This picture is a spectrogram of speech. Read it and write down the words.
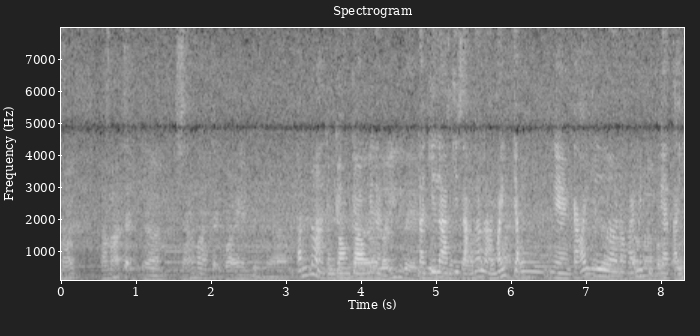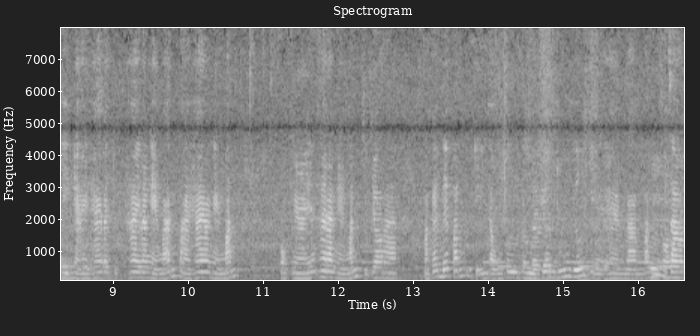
nói. À, chạy à, sáng mai chạy qua em để à, bánh nó là tròn tròn tròn như này về. Là chị làm chị tặng nó là mấy trăm ngàn cái chứ đâu phải mấy chục ngàn tại vì ngày hai ba chục hai ba ngàn bánh và hai ba ngàn bánh. Một ngày hai ba ngàn bánh chị cho ra. Mà cái bếp bánh của chị đầu tư từ trên xuống dưới nhà hàng làm bánh sao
